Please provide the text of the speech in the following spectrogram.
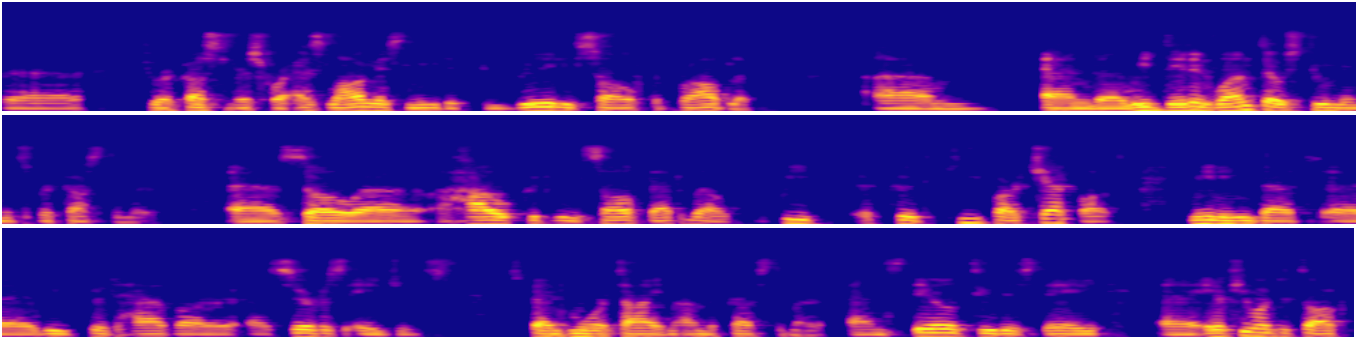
to our customers for as long as needed to really solve the problem. Um, and uh, we didn't want those two minutes per customer. Uh, so uh, how could we solve that? Well, we could keep our chatbot, meaning that we could have our service agents spend more time on the customer. And still to this day, uh, if you want to talk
